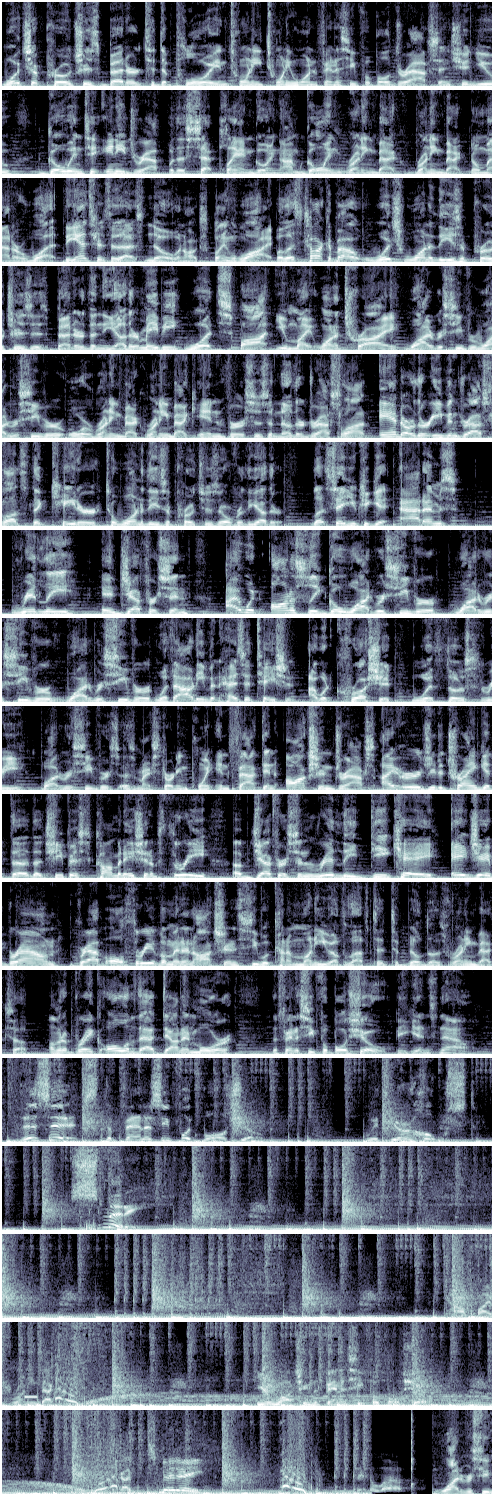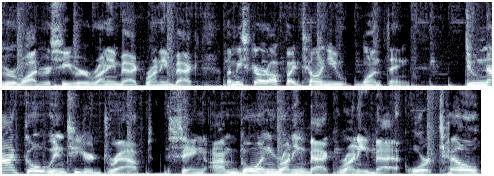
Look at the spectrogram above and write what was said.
which approach is better to deploy in 2021 fantasy football drafts? And should you go into any draft with a set plan going, I'm going running back, running back no matter what? The answer to that is no, and I'll explain why. But let's talk about which one of these approaches is better than the other, maybe. What spot you might want to try wide receiver, wide receiver, or running back, running back in versus another draft slot. And are there even draft slots that cater to one of these approaches over the other? Let's say you could get Adams, Ridley, and Jefferson, I would honestly go wide receiver, wide receiver, wide receiver without even hesitation. I would crush it with those three wide receivers as my starting point. In fact, in auction drafts, I urge you to try and get the, the cheapest combination of three of Jefferson, Ridley, DK, AJ Brown. Grab all three of them in an auction and see what kind of money you have left to, to build those running backs up. I'm going to break all of that down and more. The Fantasy Football Show begins now. This is the Fantasy Football Show with your host, Smitty. Top five running back. You're watching the Fantasy Football Show. Smitty. Wide receiver, wide receiver, running back, running back. Let me start off by telling you one thing. Do not go into your draft saying, I'm going running back, running back, or tell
